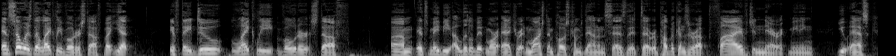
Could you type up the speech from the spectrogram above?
And so is the likely voter stuff. But yet, if they do likely voter stuff, um, it's maybe a little bit more accurate. And Washington Post comes down and says that uh, Republicans are up five generic, meaning you ask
